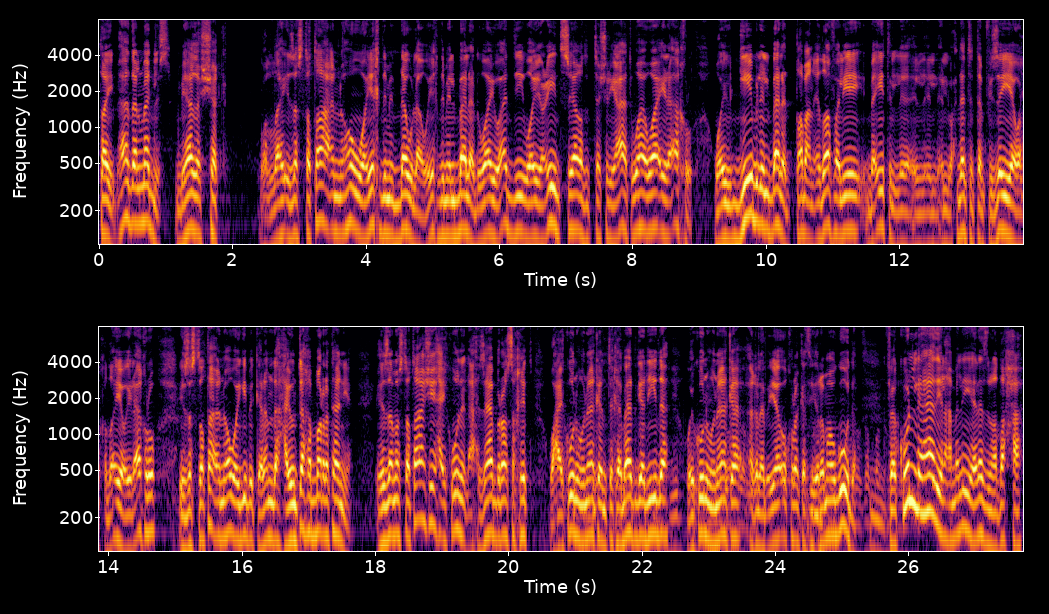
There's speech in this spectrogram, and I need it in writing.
طيب هذا المجلس بهذا الشكل والله إذا استطاع أن هو يخدم الدولة ويخدم البلد ويؤدي ويعيد صياغة التشريعات وإلى آخره ويجيب للبلد طبعا إضافة لبقية ال- ال- ال- الوحدات التنفيذية والقضائية وإلى آخره إذا استطاع أن هو يجيب الكلام ده هينتخب مرة تانية. إذا ما استطاعش هيكون الأحزاب رسخت وهيكون هناك انتخابات جديدة ويكون هناك أغلبية أخرى كثيرة موجودة. فكل هذه العملية لازم نضعها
